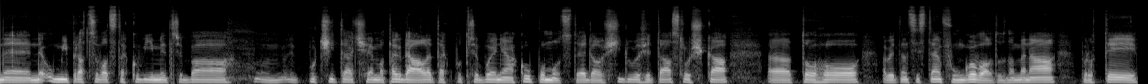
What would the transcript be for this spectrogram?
ne, neumí pracovat s takovými třeba mm, počítačem a tak dále, tak potřebuje nějakou pomoc. To je další důležitá složka toho, aby ten systém fungoval. To znamená pro ty,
